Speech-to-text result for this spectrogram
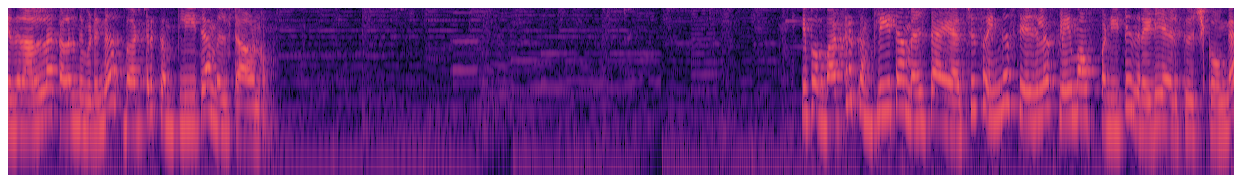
இதை நல்லா கலந்து விடுங்க. பட்டர் கம்ப்ளீட்டாக மெல்ட் ஆகணும். இப்போ பட்டர் கம்ப்ளீட்டாக மெல்ட் ஆயாச்சு. ஸோ இந்த ஸ்டேஜில் ஃப்ளேம் ஆஃப் பண்ணிவிட்டு இது ரெடியாக எடுத்து வச்சுக்கோங்க.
